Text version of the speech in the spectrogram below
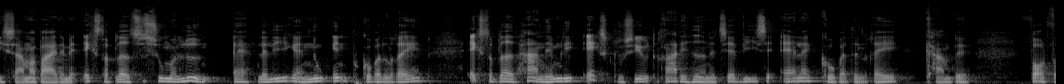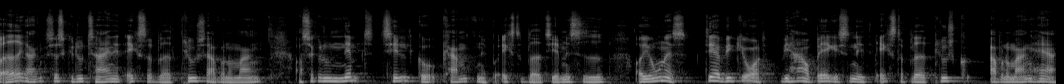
I samarbejde med Ekstrabladet så zoomer lyden af La Liga nu ind på Copa del Rey. Ekstrabladet har nemlig eksklusivt rettighederne til at vise alle Copa del Rey kampe. For at få adgang, så skal du tegne et Ekstrabladet Plus abonnement, og så kan du nemt tilgå kampene på Ekstrabladets hjemmeside. Og Jonas, det har vi gjort. Vi har jo begge sådan et Ekstrabladet Plus abonnement her,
